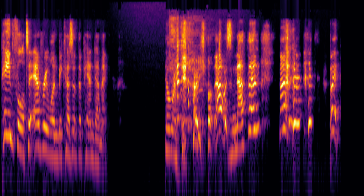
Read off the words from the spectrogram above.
painful to everyone because of the pandemic. Don't write that article. That was nothing. but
